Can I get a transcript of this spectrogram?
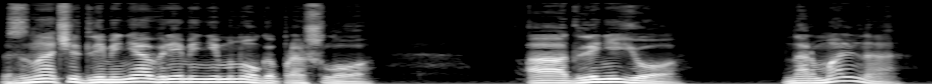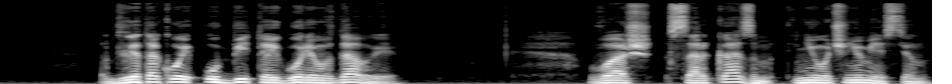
Значит, для меня времени много прошло, а для нее нормально? Для такой убитой горем вдовы? Ваш сарказм не очень уместен.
